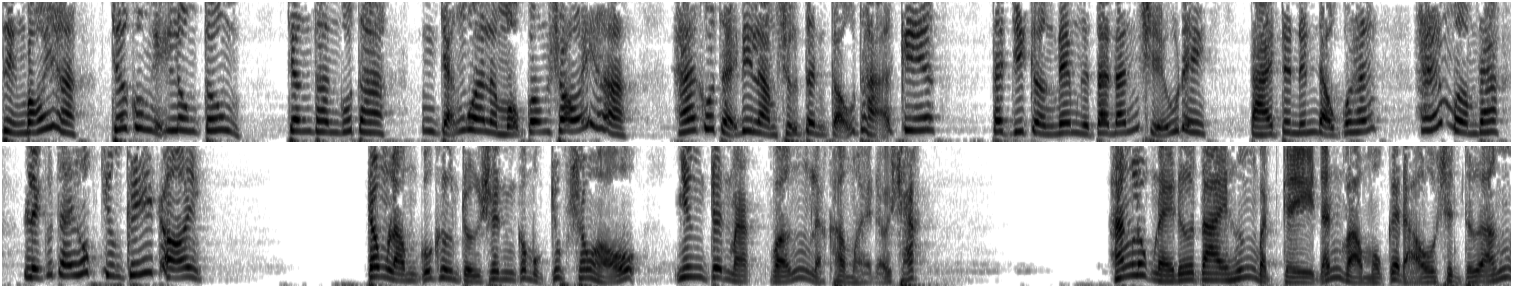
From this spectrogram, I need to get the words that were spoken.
Tiền bối à, chớ có nghĩ lung tung, chân thân của ta chẳng qua là một con sói à, há có thể đi làm sự tình cẩu thả kia. Ta chỉ cần đem người ta đánh xỉu đi, tại trên đỉnh đầu của hắn, há mồm ra liền có thể hút dương khí rồi. Trong lòng của Khương Trường Sinh có một chút xấu hổ, nhưng trên mặt vẫn là không hề đổi sắc. Hắn lúc này đưa tay hướng Bạch Kỳ đánh vào một cái đạo sinh tử ấn,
